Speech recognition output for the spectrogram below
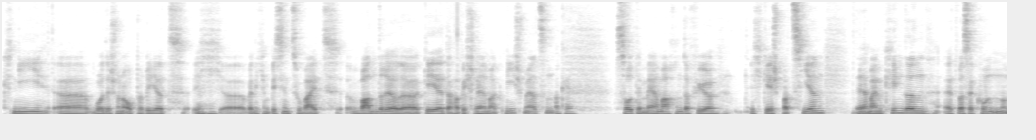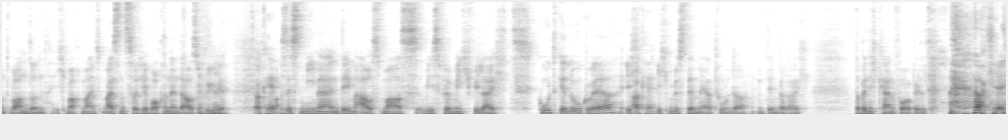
Knie äh, wurde schon operiert. Ich, mhm. äh, wenn ich ein bisschen zu weit wandere oder gehe, da habe okay. ich schnell mal Knieschmerzen. Okay. Sollte mehr machen dafür. Ich gehe spazieren, ja. mit meinen Kindern etwas erkunden und wandern. Ich mache meistens solche Wochenendausflüge. Mhm. Okay. Aber es ist nie mehr in dem Ausmaß, wie es für mich vielleicht gut genug wäre. Ich, okay. ich müsste mehr tun da in dem Bereich. Da bin ich kein Vorbild. okay.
